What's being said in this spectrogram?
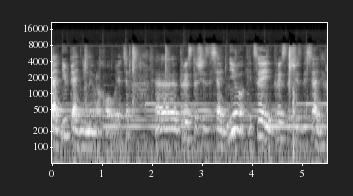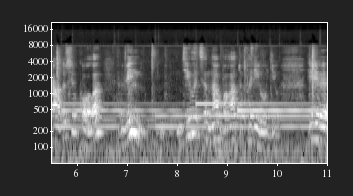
днів, 5 днів не враховується. е, 360 днів, і цей 360 градусів кола він ділиться на багато періодів. І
